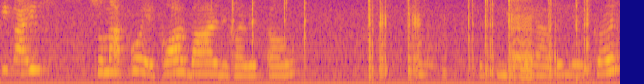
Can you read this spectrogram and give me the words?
ओके गाइस सो मैं आपको एक और बार दिखा देता हूँ। तो पीछे यहाँ पे लेकर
